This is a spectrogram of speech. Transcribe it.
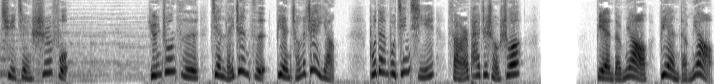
去见师傅。云中子见雷震子变成了这样，不但不惊奇，反而拍着手说：“变得妙，变得妙。”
